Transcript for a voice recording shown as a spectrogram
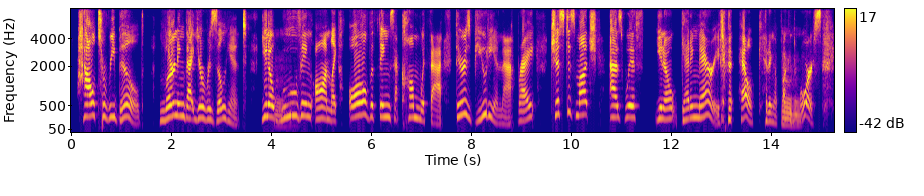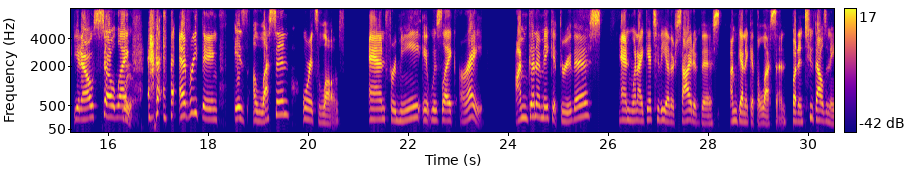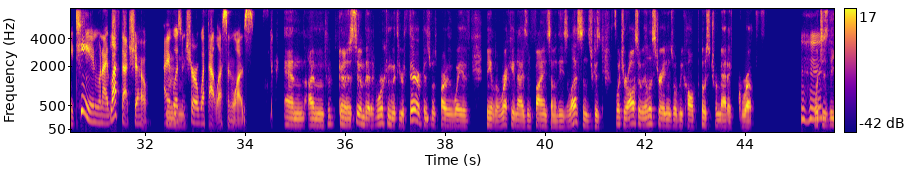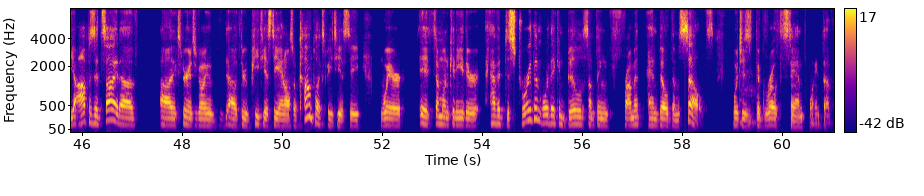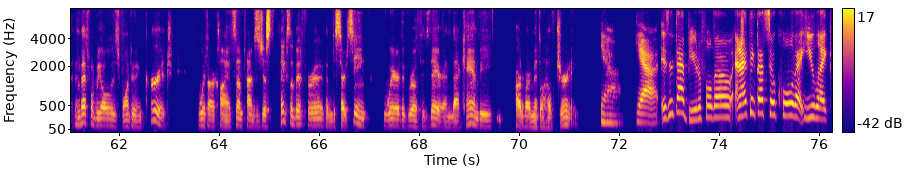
how to rebuild, learning that you're resilient, you know, mm. moving on, like all the things that come with that. There is beauty in that, right? Just as much as with you know, getting married, hell, getting a fucking mm-hmm. divorce, you know? So, like, oh, yeah. everything is a lesson or it's love. And for me, it was like, all right, I'm going to make it through this. And when I get to the other side of this, I'm going to get the lesson. But in 2018, when I left that show, I mm-hmm. wasn't sure what that lesson was. And I'm going to assume that working with your therapist was part of the way of being able to recognize and find some of these lessons, because what you're also illustrating is what we call post traumatic growth, mm-hmm. which is the opposite side of uh, experience going uh, through PTSD and also complex PTSD, where if someone can either have it destroy them or they can build something from it and build themselves, which is the growth standpoint of it. And that's what we always want to encourage with our clients. Sometimes it just takes a bit for them to start seeing where the growth is there. And that can be part of our mental health journey. Yeah. Yeah. Isn't that beautiful though? And I think that's so cool that you like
